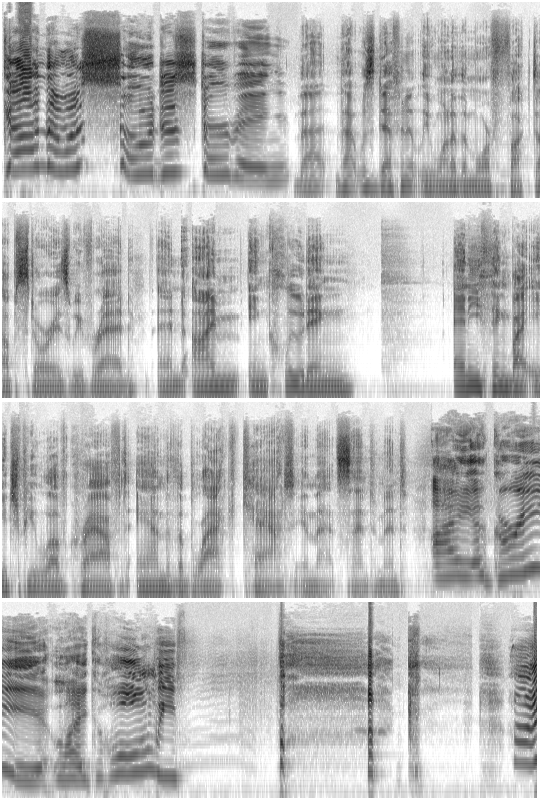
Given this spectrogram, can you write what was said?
god, that was so disturbing. That that was definitely one of the more fucked up stories we've read, and I'm including anything by H.P. Lovecraft and the Black Cat in that sentiment. I agree. Like, holy fuck. I,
